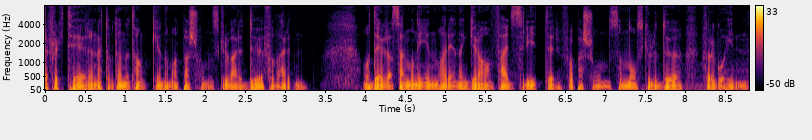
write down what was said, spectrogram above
reflekterer nettopp denne tanken om at personen skulle være død for verden, og deler av seremonien var rene gravferdsriter for personen som nå skulle dø for å gå inn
